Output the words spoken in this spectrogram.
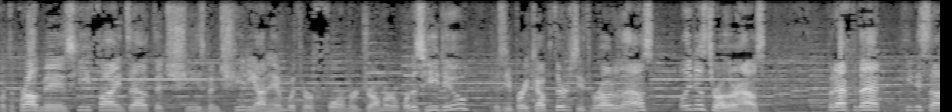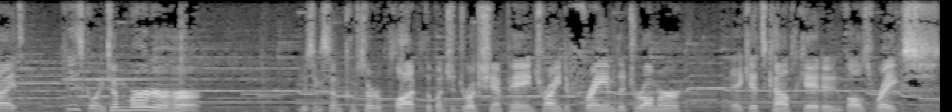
But the problem is, he finds out that she's been cheating on him with her former drummer. What does he do? Does he break up with her? Does he throw her out of the house? Well, he does throw her out of the house. But after that, he decides he's going to murder her using some sort of plot with a bunch of drug champagne, trying to frame the drummer. It gets complicated, involves rakes,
